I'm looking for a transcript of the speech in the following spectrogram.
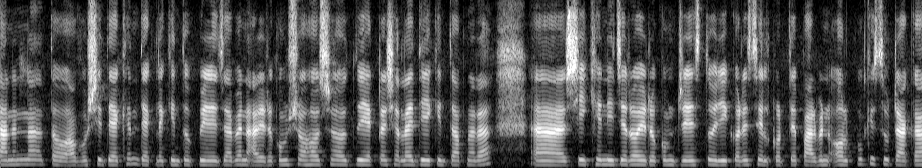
জানেন না, তো অবশ্যই দেখেন, দেখলে কিন্তু পেরে যাবেন। আর এরকম সহজ সহজ দুই একটা সেলাই দিয়ে কিন্তু আপনারা শিখে নিজেরাও এরকম ড্রেস তৈরি করে সেল করতে পারবেন। অল্প কিছু টাকা,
